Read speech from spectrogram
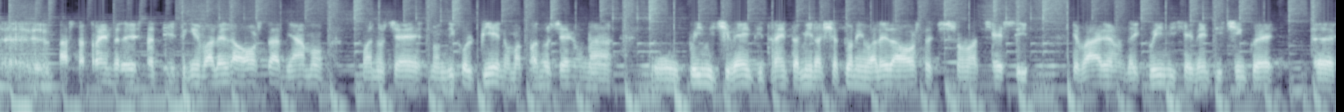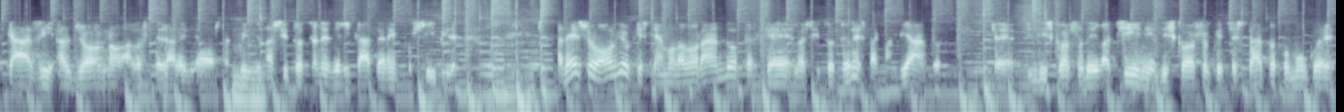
Eh, basta prendere le statistiche in Valle d'Aosta, abbiamo quando c'è, non dico il pieno, ma quando c'è una, un 15, 20, 30 mila sciatori in Valle d'Aosta ci sono accessi che variano dai 15 ai 25 eh, casi al giorno all'ospedale di Aosta, quindi una situazione delicata era impossibile. Adesso è ovvio che stiamo lavorando perché la situazione sta cambiando. Cioè il discorso dei vaccini, il discorso che c'è stato comunque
